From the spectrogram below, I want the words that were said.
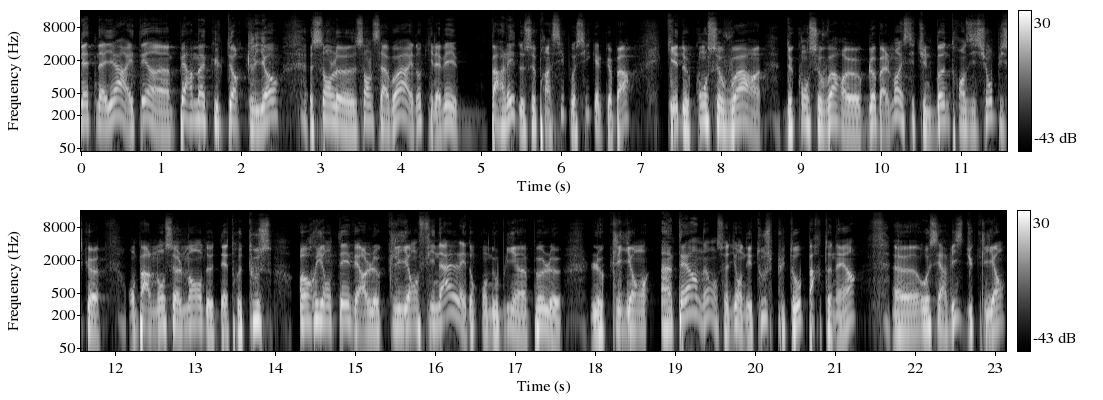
Net Nayar était un permaculteur client sans le, sans le savoir et donc il avait parlé de ce principe aussi quelque part, qui est de concevoir, de concevoir euh, globalement. Et c'est une bonne transition puisque on parle non seulement de d'être tous orientés vers le client final, et donc on oublie un peu le, le client interne. Hein. on se dit on est tous plutôt partenaires euh, au service du client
